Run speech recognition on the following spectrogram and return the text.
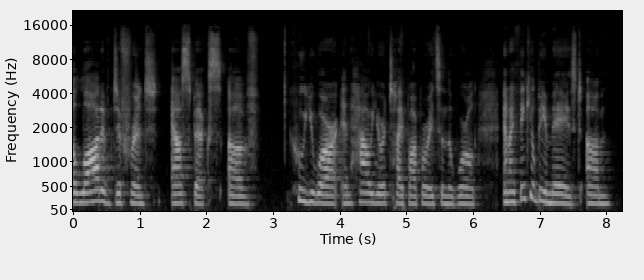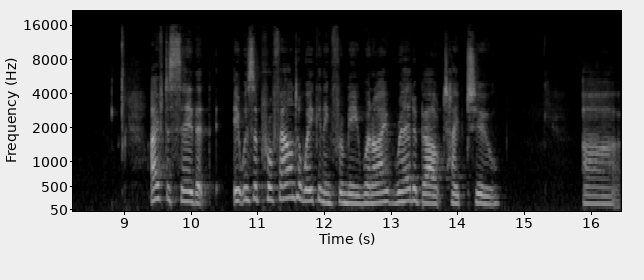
a lot of different aspects of who you are and how your type operates in the world. And I think you'll be amazed. Um, I have to say that it was a profound awakening for me when I read about type 2. Uh,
